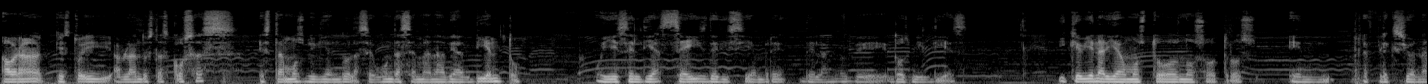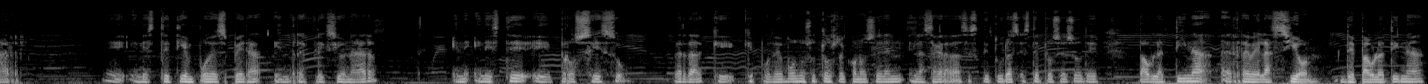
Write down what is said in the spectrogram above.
Ahora que estoy hablando estas cosas, estamos viviendo la segunda semana de Adviento. Hoy es el día 6 de diciembre del año de 2010 y qué bien haríamos todos nosotros en reflexionar eh, en este tiempo de espera, en reflexionar en, este eh, proceso, ¿verdad? Que, podemos nosotros reconocer en, las Sagradas Escrituras, este proceso de paulatina eh, revelación, de paulatina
